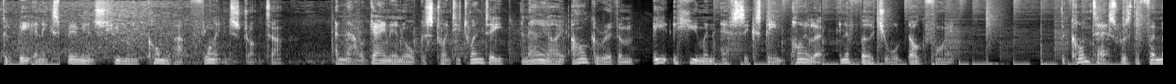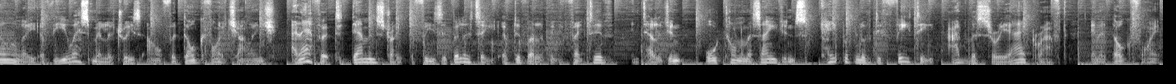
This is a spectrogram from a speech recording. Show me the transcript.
could be an experienced human combat flight instructor, and now again in August 2020, an AI algorithm beat a human F-16 pilot in a virtual dogfight. The contest was the finale of the US military's Alpha Dogfight Challenge, an effort to demonstrate the feasibility of developing effective, intelligent, autonomous agents capable of defeating adversary aircraft in a dogfight.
